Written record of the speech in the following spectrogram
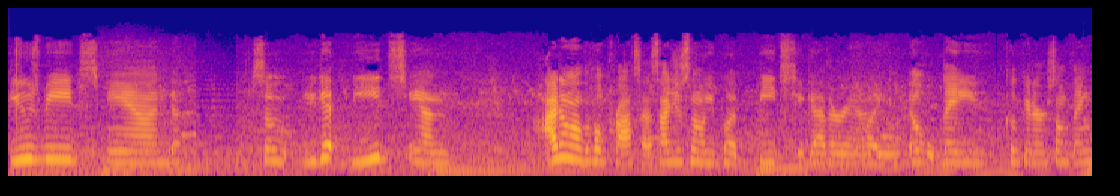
fuse beads, and so you get beads and I don't know the whole process. I just know you put beads together and like they cook it or something.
